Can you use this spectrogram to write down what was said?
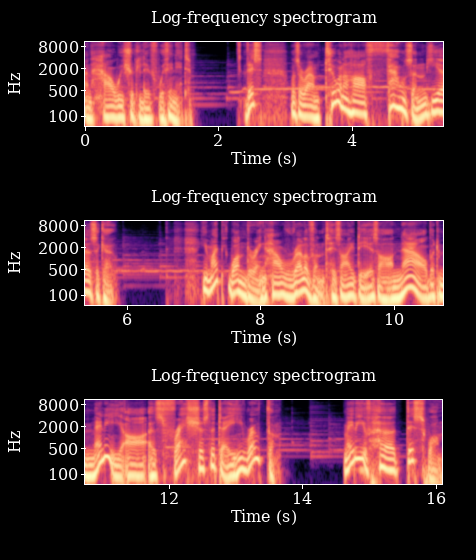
and how we should live within it. This was around two and a half thousand years ago. You might be wondering how relevant his ideas are now, but many are as fresh as the day he wrote them. Maybe you've heard this one.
